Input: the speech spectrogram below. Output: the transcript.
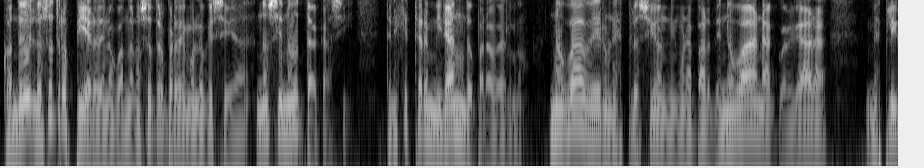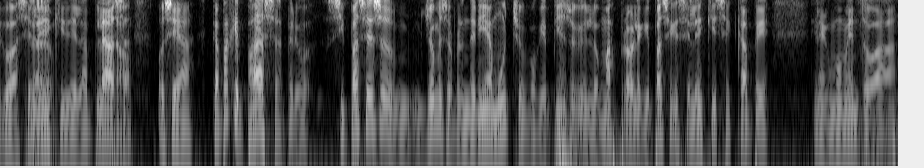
Cuando los otros pierden o cuando nosotros perdemos lo que sea, no se nota casi. Tenés que estar mirando para verlo. No va a haber una explosión en ninguna parte. No van a colgar a, me explico, a Zelensky de la plaza. No. O sea, capaz que pasa, pero si pasa eso, yo me sorprendería mucho porque pienso que lo más probable que pase es que Zelensky se escape en algún momento a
